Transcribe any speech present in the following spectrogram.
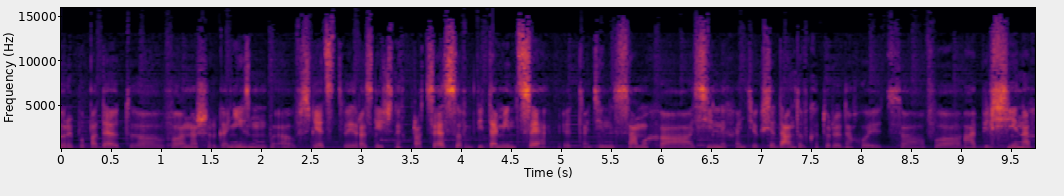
которые попадают э, в наш организм э, вследствие различных процессов. Витамин С – это один из самых а, сильных антиоксидантов, который находится в апельсинах,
